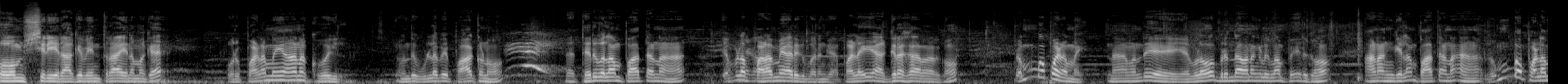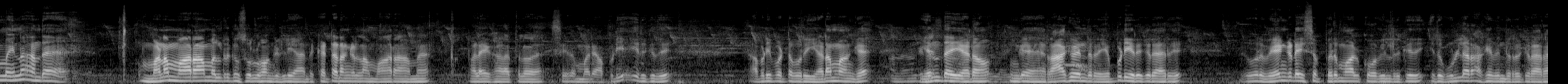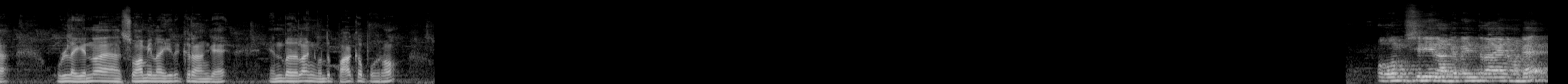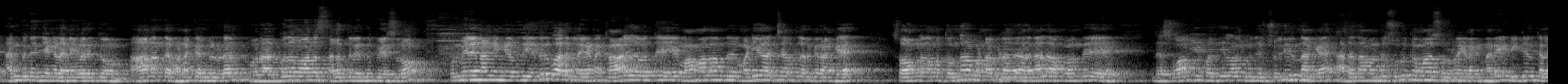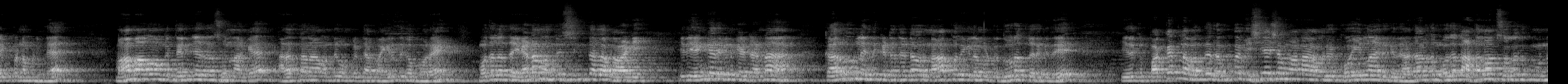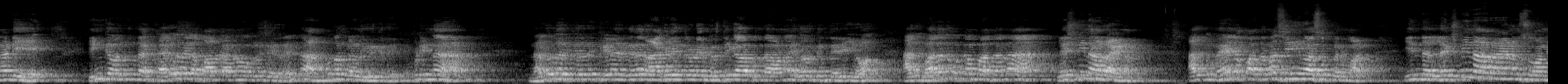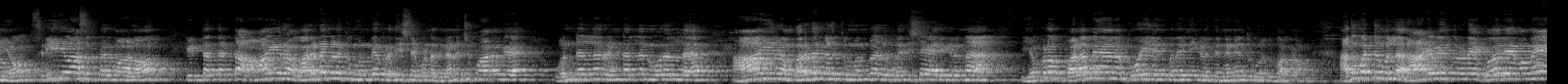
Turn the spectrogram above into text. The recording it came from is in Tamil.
ஓம் ஸ்ரீ ராகவேந்திராய நமக. ஒரு பழமையான கோயில். வந்து உள்ளே போய் பார்க்கணும். இந்த தெருவெல்லாம் பார்த்தோன்னா எவ்வளோ பழமையாக இருக்குது பாருங்கள் பழைய அக்ரஹாரம் இருக்கும். ரொம்ப பழமை. நான் வந்து எவ்வளோ பிருந்தாவனங்களுக்கெல்லாம் போயிருக்கோம். ஆனால் அங்கெல்லாம் பார்த்தோன்னா ரொம்ப பழமைன்னா அந்த மனம் மாறாமல் இருக்குன்னு சொல்லுவாங்க இல்லையா? அந்த கட்டடங்கள்லாம் மாறாமல் பழைய காலத்தில் செய்த மாதிரி அப்படியே இருக்குது. அப்படிப்பட்ட ஒரு இடமாங்க எந்த இடம்? இங்கே ராகவேந்திரர் எப்படி இருக்கிறாரு? ஒரு வேங்கடேச பெருமாள் கோவில் இருக்குது. இது உள்ள ராகவேந்தர் இருக்கிறாரா? உள்ள என்ன சுவாமிலாம் இருக்கிறாங்க என்பதெல்லாம் இங்கே வந்து பார்க்க போகிறோம் ஓம் ஸ்ரீ ராகவேந்திராய நமக. அன்பு நெஞ்சங்கள் அனைவருக்கும் ஆனந்த வணக்கங்களுடன் ஒரு அற்புதமான ஸ்தலத்திலிருந்து பேசுகிறோம் உண்மையிலே நாங்கள் இங்கே வந்து எதிர்பார்க்கல. ஏன்னா காலையில் வந்து மாமாலாம் வந்து மடியாச்சாரத்தில் இருக்கிறாங்க. ஸோ அவங்கள நம்ம தொந்தரவு பண்ணக்கூடாது. அதனால அவங்க வந்து இந்த சுவாமியை பற்றியெல்லாம் கொஞ்சம் சொல்லியிருந்தாங்க. அதை நான் வந்து சுருக்கமாக சொல்கிறேன் எனக்கு நிறைய டீட்டெயில் கலெக்ட் பண்ண முடியல. மாமாவும் அவங்க தெரிஞ்சதான் சொன்னாங்க. அதைத்தான் நான் வந்து உங்கள்கிட்ட பகிர்ந்துக்க போகிறேன் முதல்ல அந்த இடம் வந்து சிந்தலவாடி. இது எங்கே இருக்குன்னு கேட்டோன்னா கரூர்லேருந்து கிட்டத்தட்ட ஒரு நாற்பது கிலோமீட்டர் தூரத்தில் இருக்குது. இதுக்கு பக்கத்தில் வந்து ரொம்ப விசேஷமான ஒரு கோயிலாம் இருக்குது. அதாவது முதல்ல அதெல்லாம் சொல்கிறதுக்கு முன்னாடி இங்கே வந்து இந்த கருவறையில் பார்த்தாங்கன்னா உங்களுக்கு ரெண்டு அற்புதங்கள் இருக்குது. எப்படின்னா நடுவில் இருக்கிறது கீழே இருக்கிறது ராகவேந்திரோட மிருத்திகா பிருந்தாவனம் எல்லோருக்கும் தெரியும். அது வலது பக்கம் பார்த்தோன்னா லட்சுமி நாராயணம் அதுக்கு மேலே பார்த்தோன்னா சீனிவாச பெருமாள். இந்த லட்சுமி நாராயணன் சுவாமியும் ஸ்ரீனிவாச பெருமாளும் கிட்டத்தட்ட ஆயிரம் வருடங்களுக்கு முன்பே பிரதிஷ்டை பண்ணது. நினைச்சு பாருங்க ஒன்றல்ல ரெண்டல்ல நூறல்ல ஆயிரம் வருடங்களுக்கு முன்பு அது பிரதிஷ்டை ஆயிருக்குன்னா எவ்வளவு பழமையான கோயில் என்பதை நீங்கள் நினைந்து கொடுத்து பார்க்கணும். அது மட்டும் இல்ல ராகவேந்தருடைய குலதெய்வமே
